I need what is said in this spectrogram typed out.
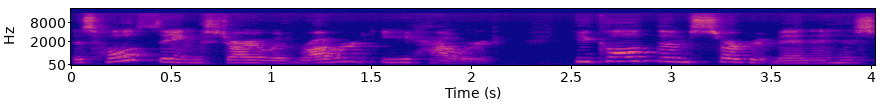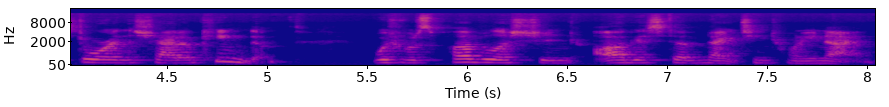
This whole thing started with Robert E. Howard. He called them serpent men in his story The Shadow Kingdom, which was published in August of 1929.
